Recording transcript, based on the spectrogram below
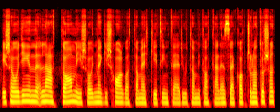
és ahogy én láttam, és ahogy meg is hallgattam egy-két interjút, amit adtál ezzel kapcsolatosan.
